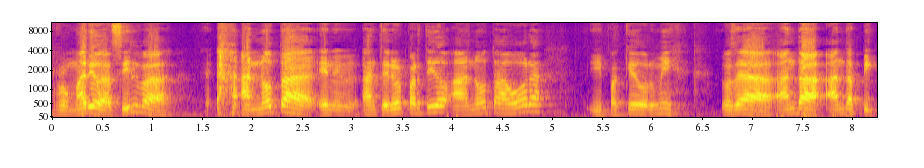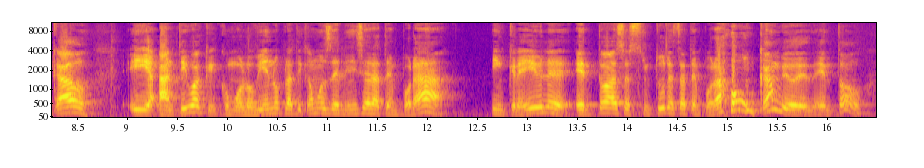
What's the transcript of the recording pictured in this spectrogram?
Romario da Silva anota en el anterior partido, anota ahora. ¿Y para qué dormir? O sea, anda, anda picado. Y Antigua, que como lo bien lo platicamos del inicio de la temporada, increíble en toda su estructura esta temporada. Un cambio en todo.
